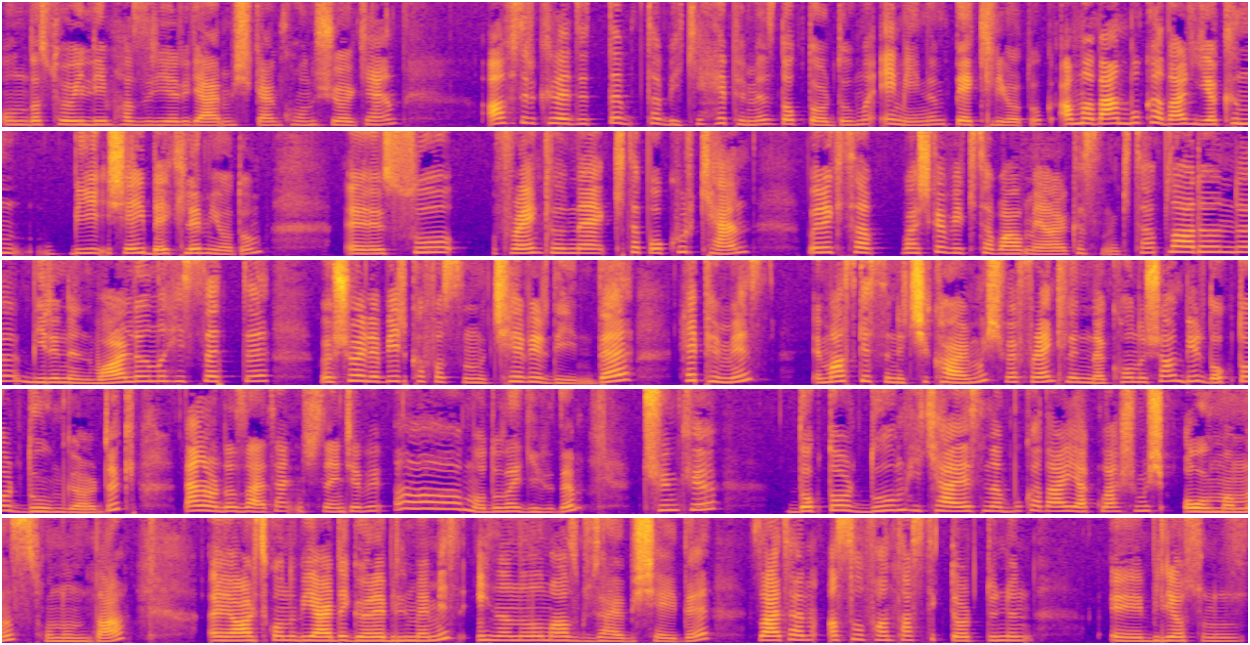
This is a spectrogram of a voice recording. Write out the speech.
onu da söyleyeyim hazır yeri gelmişken konuşuyorken. After Credit'te tabii ki hepimiz Doktor Doom'u eminim bekliyorduk. Ama ben bu kadar yakın bir şey beklemiyordum. E, Su Franklin'e kitap okurken Böyle kitap başka bir kitap almaya arkasını kitaplığa döndü. Birinin varlığını hissetti ve şöyle bir kafasını çevirdiğinde hepimiz e, maskesini çıkarmış ve Franklin'le konuşan bir Doktor Doom gördük. Ben orada zaten içten içe bir aa moduna girdim. Çünkü Doktor Doom hikayesine bu kadar yaklaşmış olmamız sonunda e, artık onu bir yerde görebilmemiz inanılmaz güzel bir şeydi. Zaten asıl Fantastik Dörtlü'nün e, biliyorsunuz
